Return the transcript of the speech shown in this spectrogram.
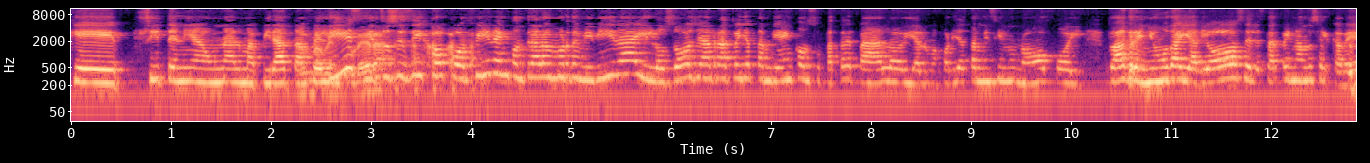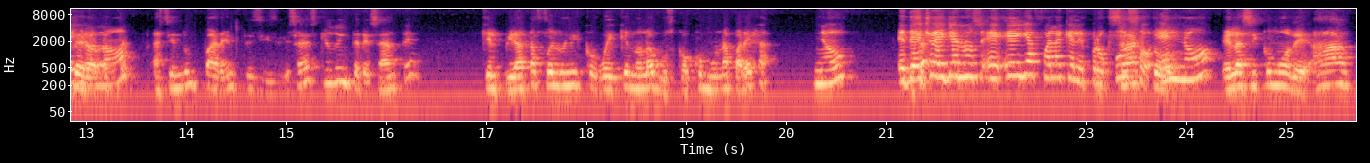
que sí tenía un alma pirata feliz y entonces dijo, por fin encontré el amor de mi vida y los dos ya al rato ella también con su pata de palo y a lo mejor ya también sin un ojo y toda greñuda y adiós, el estar peinándose el cabello, ¿no? Haciendo un paréntesis, ¿sabes qué es lo interesante? Que el pirata fue el único güey que no la buscó como una pareja. No. Eh, de hecho, ella no, e, ella fue la que le propuso, él no. Él así como de, ah,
